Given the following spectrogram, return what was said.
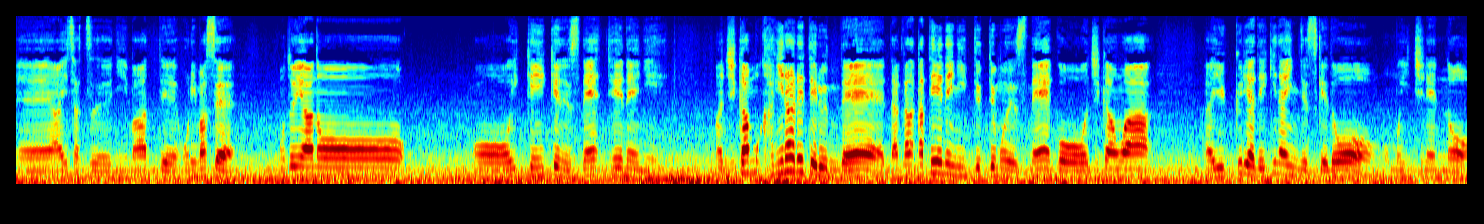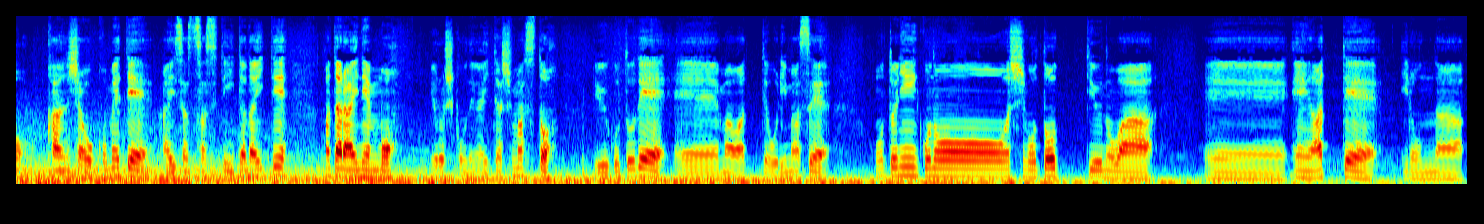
えー、挨拶に回っております。本当にあのー、一件一件ですね、丁寧にまあ、時間も限られてるんで、なかなか丁寧にって言ってもですね、こう、時間は、ゆっくりはできないんですけど、もう一年の感謝を込めて挨拶させていただいて、また来年もよろしくお願いいたしますということで、えー、回っております。本当にこの仕事っていうのは、えー、縁あって、いろんな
